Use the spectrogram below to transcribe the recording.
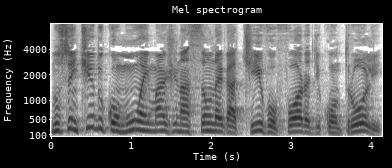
No sentido comum, a imaginação negativa ou fora de controle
